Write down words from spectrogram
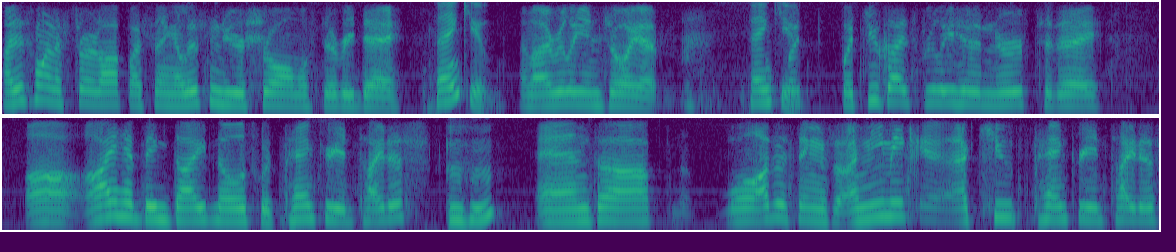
I just want to start off by saying I listen to your show almost every day. Thank you. And I really enjoy it. Thank you. But, but you guys really hit a nerve today. Uh, I have been diagnosed with pancreatitis. Mm-hmm. And uh, well, other things, anemic acute pancreatitis,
